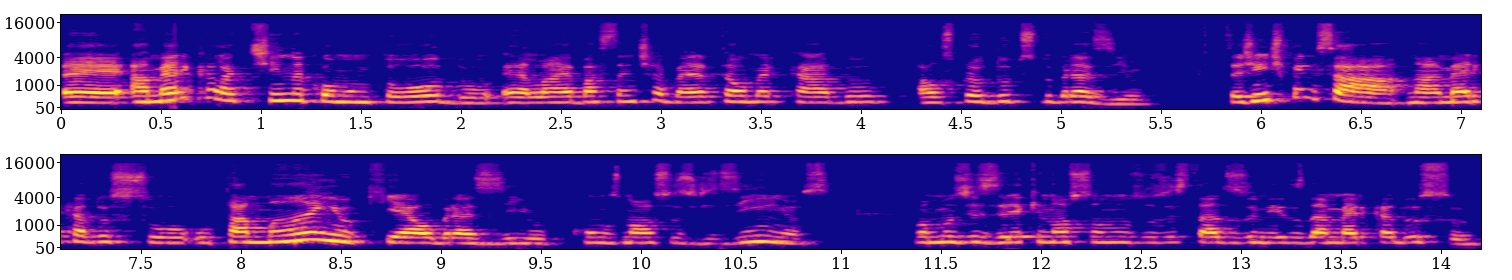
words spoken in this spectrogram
é, a América Latina como um todo, ela é bastante aberta ao mercado, aos produtos do Brasil. Se a gente pensar na América do Sul, o tamanho que é o Brasil com os nossos vizinhos, vamos dizer que nós somos os Estados Unidos da América do Sul.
